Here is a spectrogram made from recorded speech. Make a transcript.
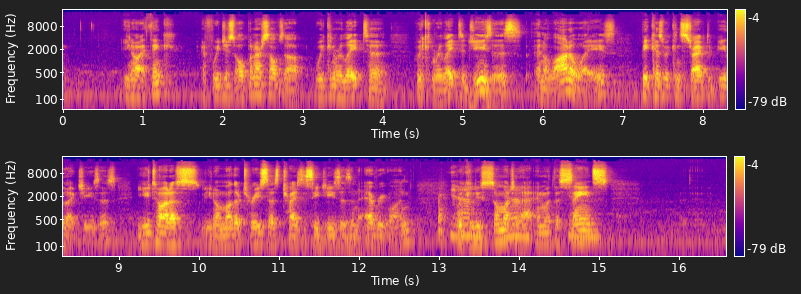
you know, I think if we just open ourselves up, we can relate to we can relate to Jesus in a lot of ways because we can strive to be like Jesus. You taught us, you know, Mother Teresa tries to see Jesus in everyone. We can do so much of that, and with the saints,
